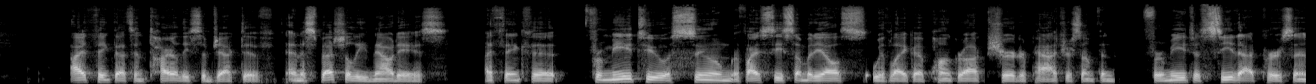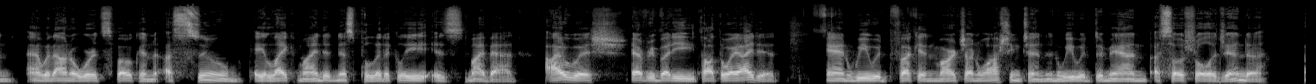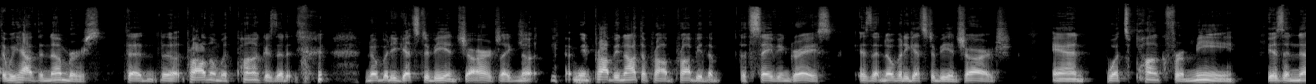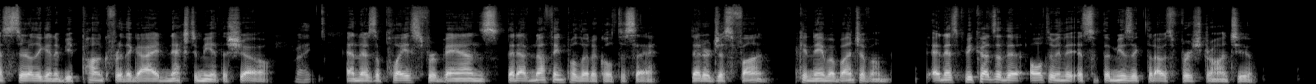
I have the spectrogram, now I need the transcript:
I think that's entirely subjective, and especially nowadays. I think that for me to assume if I see somebody else with like a punk rock shirt or patch or something, for me to see that person and without a word spoken assume a like mindedness politically is my bad. I wish everybody thought the way I did and we would fucking march on Washington and we would demand a social agenda. That we have the numbers. Then the problem with punk is that it, nobody gets to be in charge. Like, no, I mean, probably not the problem. Probably the, the saving grace is that nobody gets to be in charge. And what's punk for me isn't necessarily going to be punk for the guy next to me at the show. Right. And there's a place for bands that have nothing political to say, that are just fun. I can name a bunch of them. And it's because of the ultimately it's the music that I was first drawn to.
